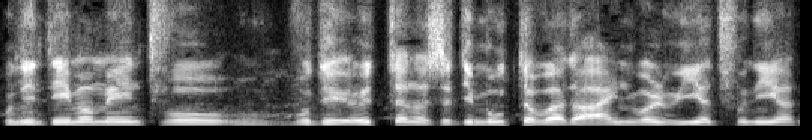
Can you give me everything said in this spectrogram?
Und in dem Moment, wo, wo die Eltern, also die Mutter war da auch involviert von ihr.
